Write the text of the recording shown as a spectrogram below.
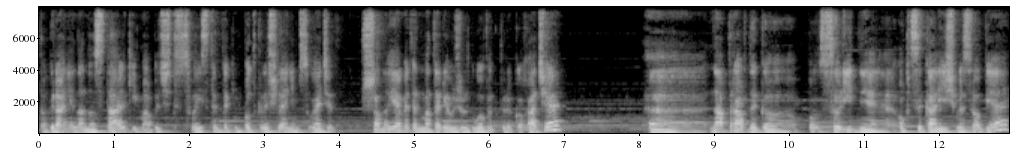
to granie na nostalgii ma być swoistym takim podkreśleniem. Słuchajcie, szanujemy ten materiał źródłowy, który kochacie. E, naprawdę go solidnie obcykaliśmy sobie.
